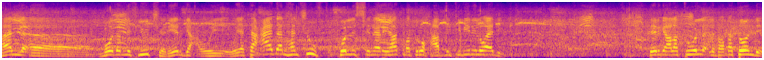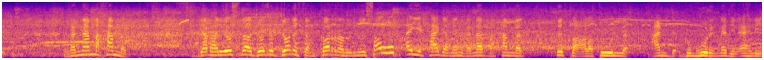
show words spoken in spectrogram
هل آه مودرن فيوتشر يرجع وي- ويتعادل؟ هنشوف. كل السيناريوهات مطروحة. عبد الكبير الوادي. ترجع على طول لبابا توندي. غنام محمد. الجبهه اليسرى. جوزيف جوناثان قرر إنه يصوب أي حاجة من غنام محمد. تطلع على طول عند جمهور النادي الأهلي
